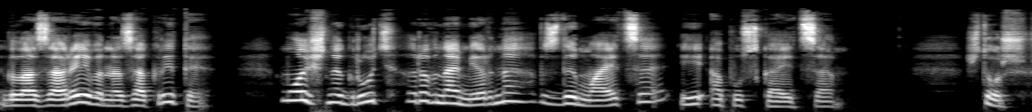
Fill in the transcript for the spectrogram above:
Глаза Рейвена закрыты, мощная грудь равномерно вздымается и опускается. Что ж,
